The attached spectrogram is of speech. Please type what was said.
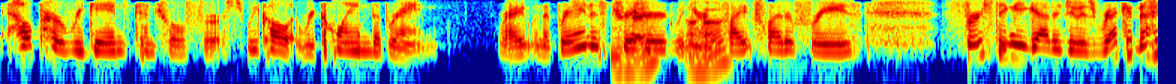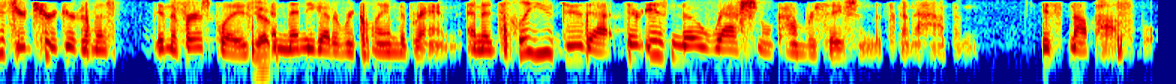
help her regain control first. We call it reclaim the brain right? When the brain is triggered, okay. when you're uh-huh. in fight, flight, or freeze, first thing you got to do is recognize you're triggered in the, in the first place, yep. and then you got to reclaim the brain. And until you do that, there is no rational conversation that's going to happen. It's not possible.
